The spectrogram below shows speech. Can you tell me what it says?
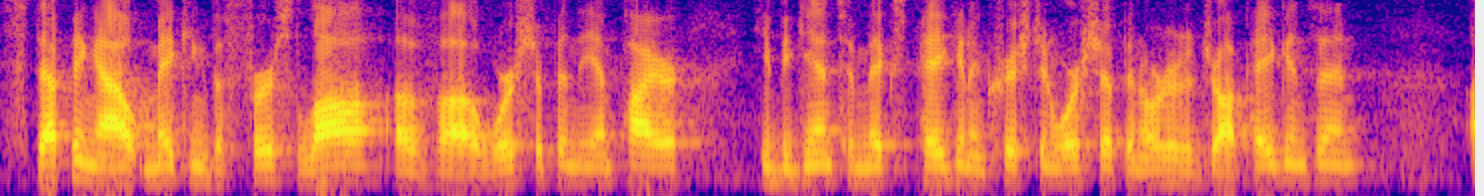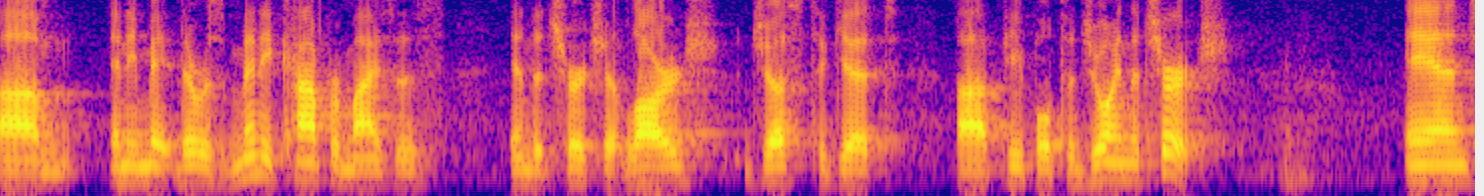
stepping out, making the first law of uh, worship in the empire. He began to mix pagan and Christian worship in order to draw pagans in. Um, and he made, there was many compromises in the church at large just to get uh, people to join the church. And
